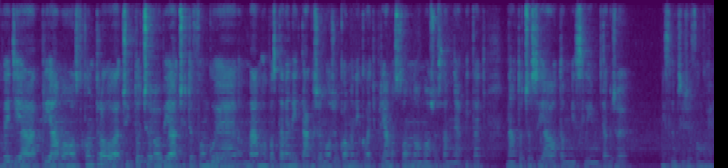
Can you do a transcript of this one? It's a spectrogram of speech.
vedia priamo skontrolovať, či to, čo robia, či to funguje. Mám ho postavený tak, že môžu komunikovať priamo so mnou, môžu sa mňa pýtať na to, čo si ja o tom myslím, takže myslím si, že funguje.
